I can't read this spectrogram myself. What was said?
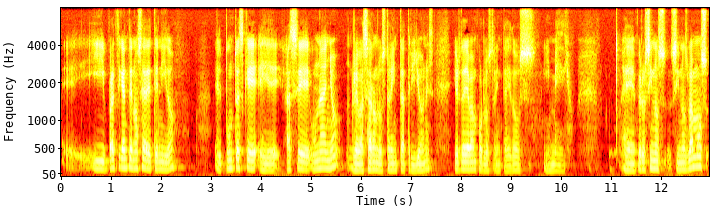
Eh, y prácticamente no se ha detenido el punto es que eh, hace un año rebasaron los 30 trillones y ahorita ya van por los 32 y medio. Eh, pero si nos, si nos vamos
